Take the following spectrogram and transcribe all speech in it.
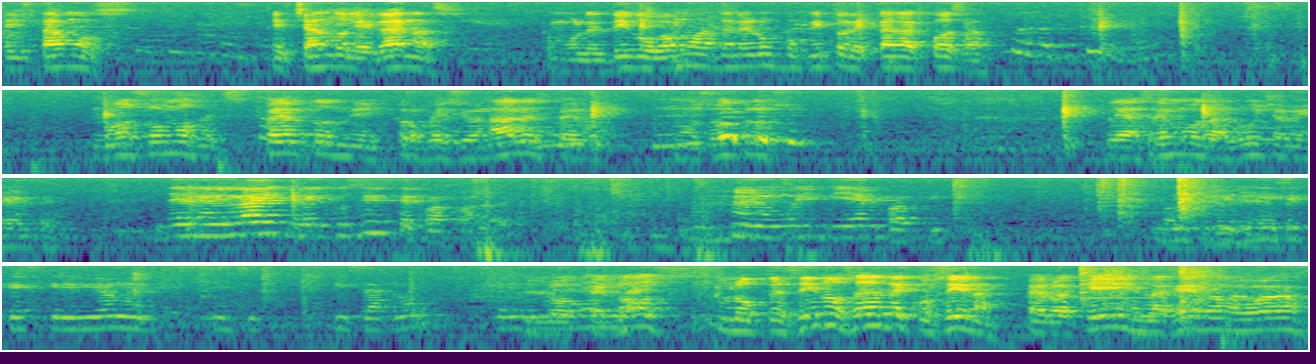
Ahí estamos, echándole ganas. Como les digo, vamos a tener un poquito de cada cosa. No somos expertos ni profesionales, pero nosotros le hacemos la lucha, mi gente. Denle like, le pusiste, papá. Muy bien, papi. Dice, que escribió en el, en su pizarrón. Lo que, no, lo que sí no sé es de cocina, pero aquí la jefa me va,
